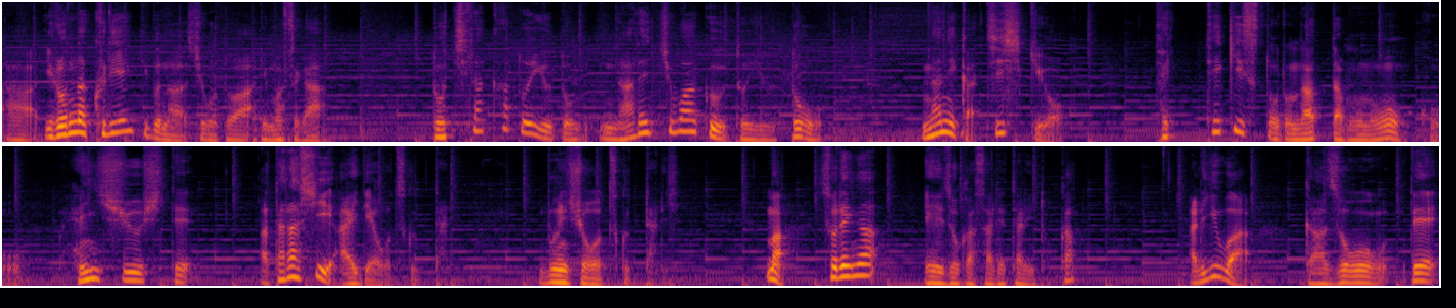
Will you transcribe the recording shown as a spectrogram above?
あいろんなクリエイティブな仕事はありますがどちらかというとナレッジワークというと何か知識をテキストとなったものをこう編集して新しいアイデアを作ったり文章を作ったりまあそれが映像化されたりとかあるいは画像で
